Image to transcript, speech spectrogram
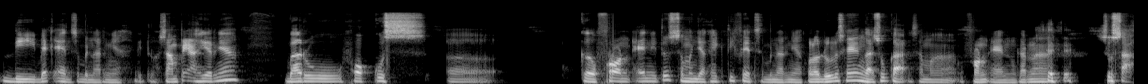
di back end sebenarnya gitu sampai akhirnya baru fokus uh, ke front end itu semenjak Activate sebenarnya. Kalau dulu saya nggak suka sama front end karena susah,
